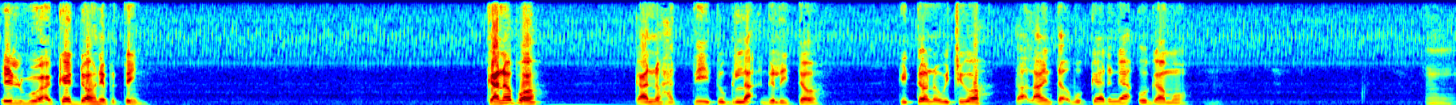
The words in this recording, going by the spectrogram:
Ilmu akidah ni penting. Kenapa? Kerana hati tu gelak gelita. Kita nak bercerah, tak lain tak bukan dengan agama. Hmm.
